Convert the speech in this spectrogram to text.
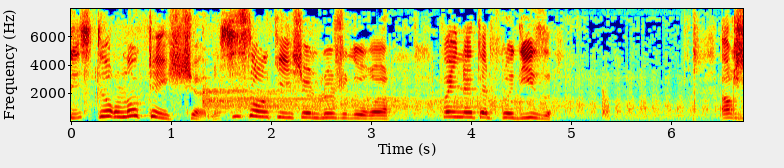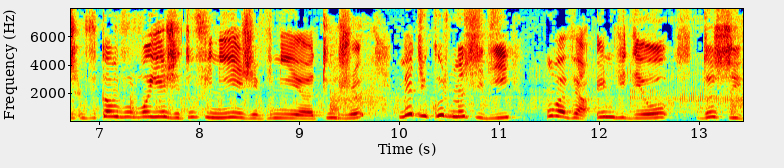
Sister Location. Sister Location, le jeu d'horreur at Freddy's. Alors comme vous voyez j'ai tout fini, j'ai fini euh, tout le jeu. Mais du coup je me suis dit on va faire une vidéo dessus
